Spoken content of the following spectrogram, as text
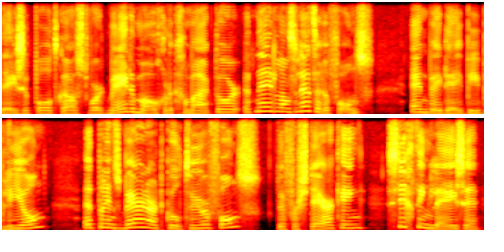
Deze podcast wordt mede mogelijk gemaakt door het Nederlands Letterenfonds, NBD Biblion, het Prins Bernhard Cultuurfonds, de Versterking, Stichting Lezen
